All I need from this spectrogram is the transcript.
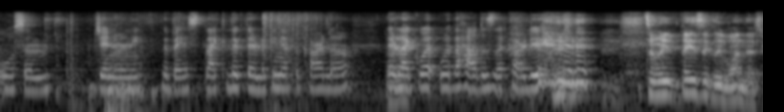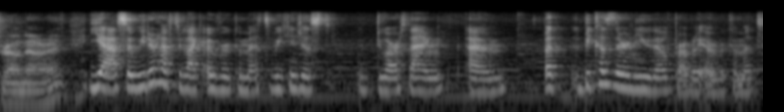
Awesome. Genuinely the best. Like, look, they're looking at the card now. They're Uh-huh. like, what? What the hell does that card do? So we basically won this round now, right? yeah. So we don't have to like overcommit. We can just do our thing. Um, but because they're new, they'll probably overcommit.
